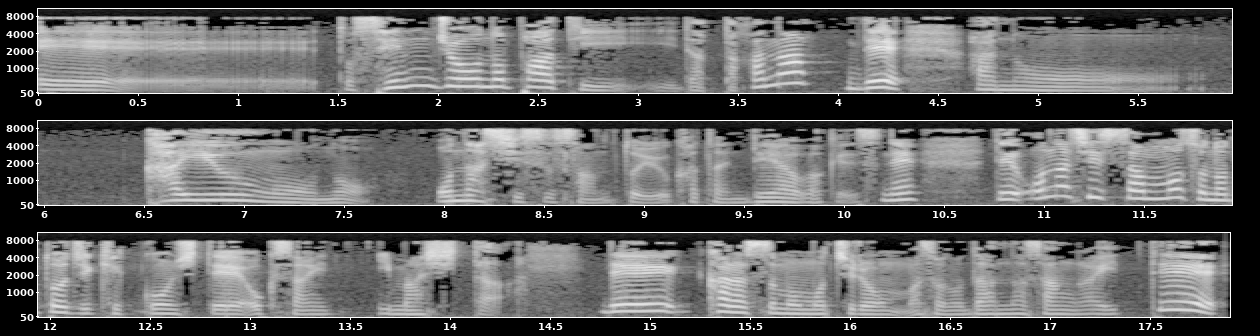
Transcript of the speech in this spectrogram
えー、と、戦場のパーティーだったかな？で、あのー、海運王のオナシスさんという方に出会うわけですね。で、オナシスさんもその当時結婚して奥さんいました。で、カラスももちろん、まあ、その旦那さんがいて、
